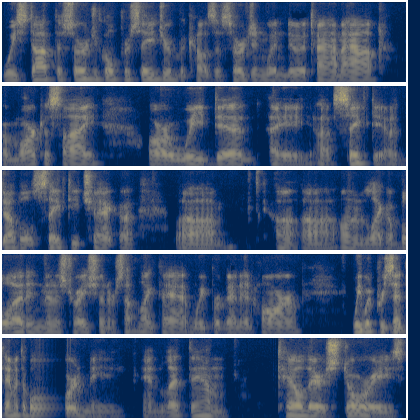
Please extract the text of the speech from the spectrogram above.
we stopped the surgical procedure because the surgeon wouldn't do a timeout or mark a site, or we did a, a safety, a double safety check uh, um, uh, uh, on like a blood administration or something like that, and we prevented harm. We would present them at the board meeting and let them tell their stories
